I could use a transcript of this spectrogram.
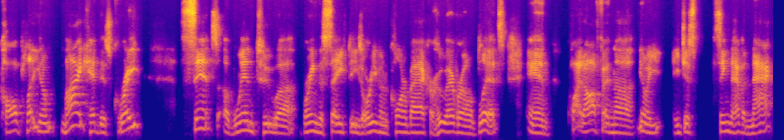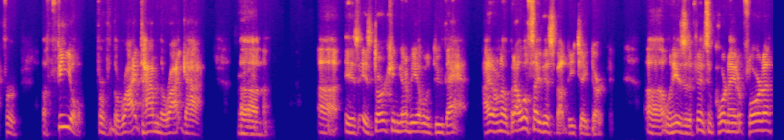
call play. You know, Mike had this great sense of when to uh, bring the safeties or even a cornerback or whoever on a blitz. And quite often, uh, you know, he, he just seemed to have a knack for a feel for the right time and the right guy. Mm-hmm. Uh, uh, is is Durkin going to be able to do that? I don't know, but I will say this about DJ Durkin: uh, when he was a defensive coordinator at Florida,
